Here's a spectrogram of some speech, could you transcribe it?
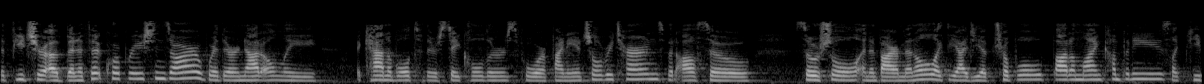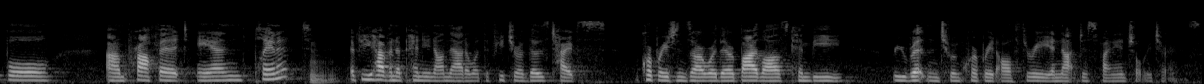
the future of benefit corporations are, where they're not only accountable to their stakeholders for financial returns, but also social and environmental, like the idea of triple bottom line companies, like people, um, profit, and planet. Mm-hmm. If you have an opinion on that and what the future of those types of corporations are, where their bylaws can be rewritten to incorporate all three and not just financial returns.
